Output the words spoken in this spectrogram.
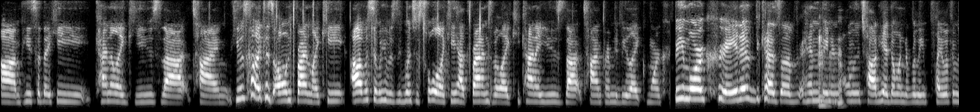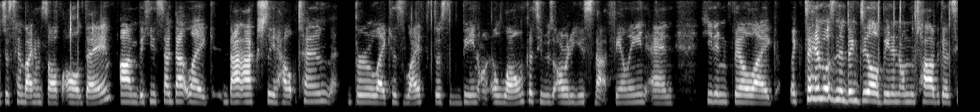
Um he said that he kind of like used that time he was kind of like his own friend like he obviously when he was he went to school like he had friends but like he kind of used that time for him to be like more be more creative because of him being an only child he had no one to really play with it was just him by himself all day. Um but he said that like that actually helped him through like his life just being alone because he was already used to that feeling and he didn't feel like like to him it wasn't a big deal being an only child because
